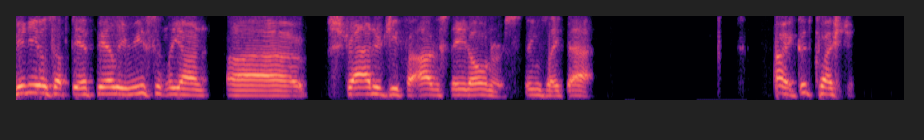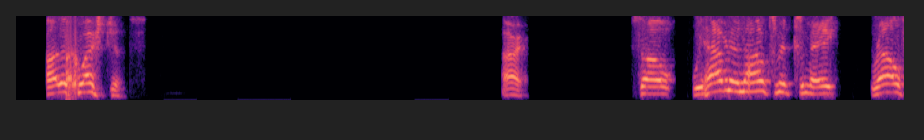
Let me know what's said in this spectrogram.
videos up there fairly recently on uh, strategy for out of state owners, things like that. All right, good question. Other questions? All right. So we have an announcement to make Ralph,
